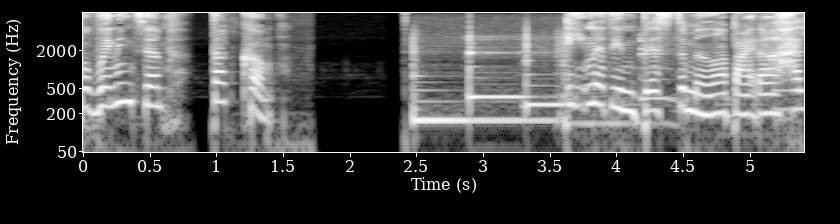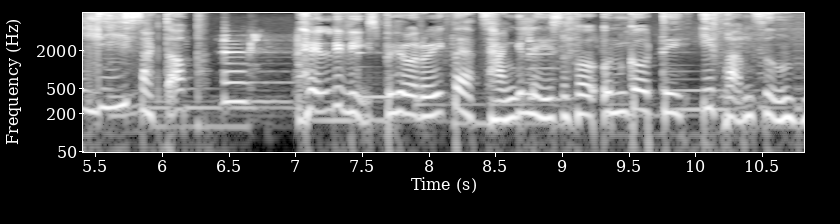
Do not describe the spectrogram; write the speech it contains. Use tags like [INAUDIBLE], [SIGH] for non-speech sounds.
på winningtemp.com. En af dine bedste medarbejdere har lige sagt op. Heldigvis behøver du ikke være tankelæser for at undgå det i fremtiden.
